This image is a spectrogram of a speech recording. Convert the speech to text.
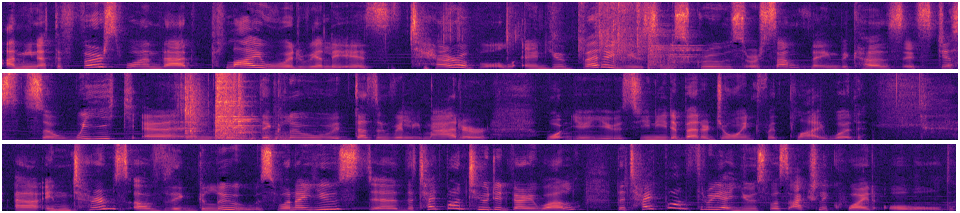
I mean, at the first one, that plywood really is terrible and you better use some screws or something because it's just so weak uh, and the glue doesn't really matter what you use. You need a better joint with plywood. Uh, in terms of the glues, when I used uh, the Titebond 2 did very well. The Titebond 3 I used was actually quite old.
